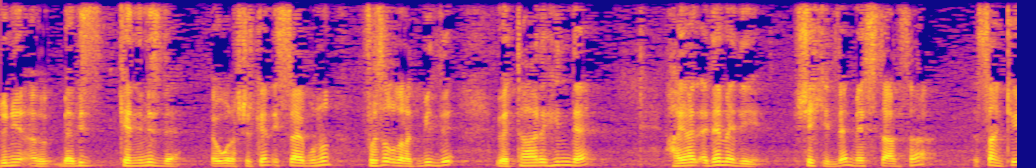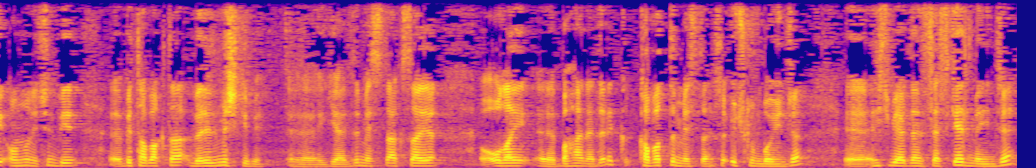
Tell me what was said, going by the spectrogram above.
Dünya e, ve biz kendimizle e, uğraşırken İsrail bunu fırsat olarak bildi ve tarihinde hayal edemediği şekilde Aksa sanki onun için bir e, bir tabakta verilmiş gibi e, geldi. Mescid-i Aksa'yı olay e, bahane ederek kapattı Mescid-i Aksa 3 gün boyunca. Hiçbir yerden ses gelmeyince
